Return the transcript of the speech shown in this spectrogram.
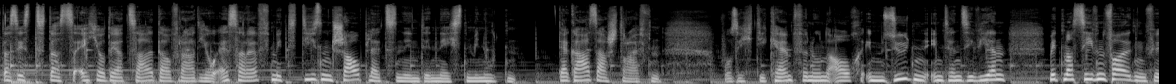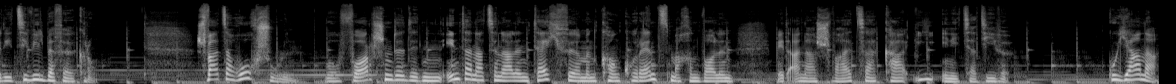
Das ist das Echo der Zeit auf Radio SRF mit diesen Schauplätzen in den nächsten Minuten. Der Gazastreifen, wo sich die Kämpfe nun auch im Süden intensivieren, mit massiven Folgen für die Zivilbevölkerung. Schweizer Hochschulen, wo Forschende den internationalen Tech-Firmen Konkurrenz machen wollen mit einer Schweizer KI-Initiative. Guyana,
